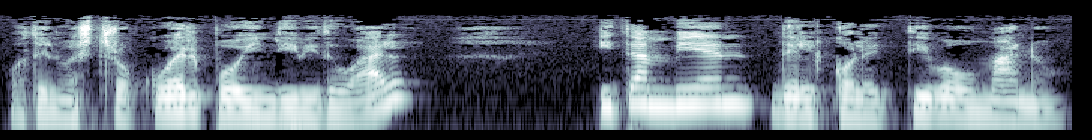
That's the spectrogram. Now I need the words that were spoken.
o de nuestro cuerpo individual y también del colectivo humano.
